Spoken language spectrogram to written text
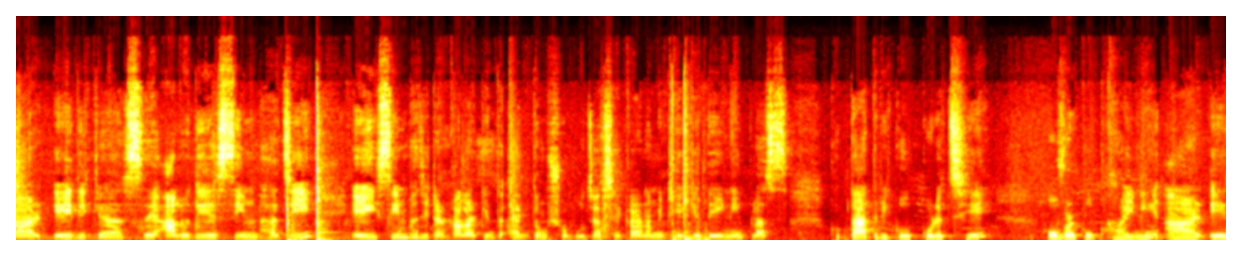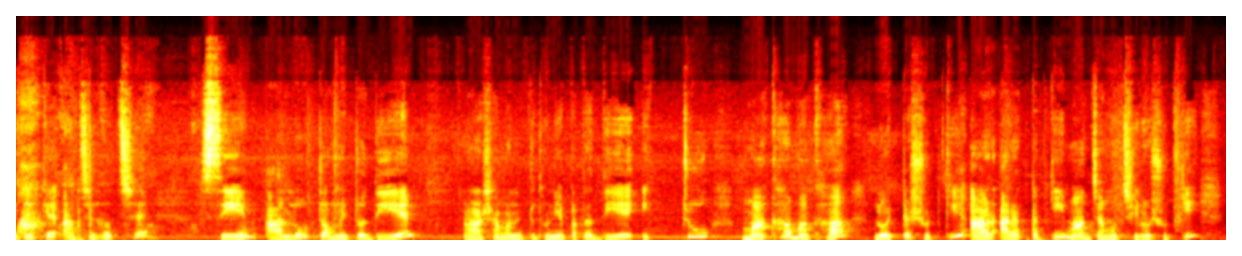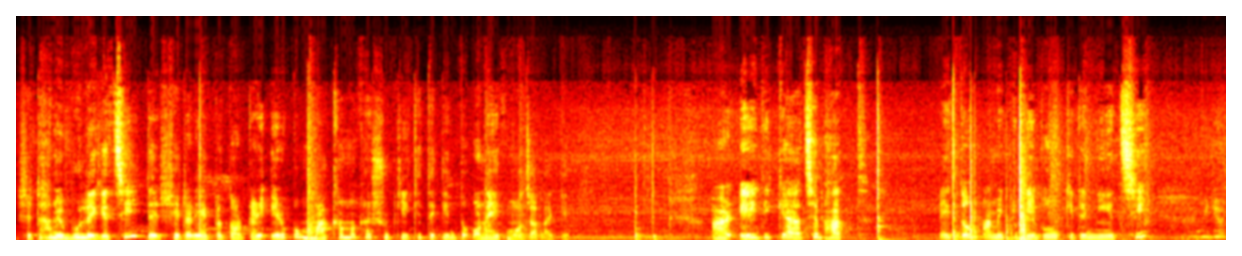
আর এই দিকে আছে আলু দিয়ে সিম ভাজি। এই সিম ভাজিটার কালার কিন্তু একদম সবুজ আছে। কারণ আমি ঢেকে দেইনি। প্লাস খুব তাড়াতাড়ি কুক করেছি। ওভার কুক হয়নি। আর এই দিকে আছে হচ্ছে সিম, আলু, টমেটো দিয়ে আর সামান্য একটু ধনিয়া পাতা দিয়ে একটু মাখা মাখা লইট্টা শুটকি। আর আর একটা কী মাছ যেন ছিল শুটকি, সেটা আমি ভুলে গেছি। সেটারই একটা তরকারি। এরকম মাখা মাখা শুটকি খেতে কিন্তু অনেক মজা লাগে। আর এই দিকে আছে ভাত। এই তো, আমি একটু লেবু কেটে নিয়েছি।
